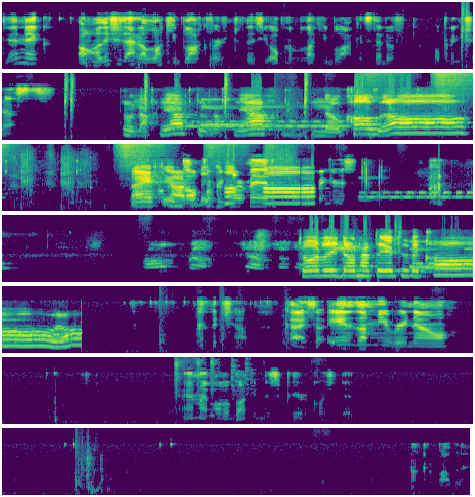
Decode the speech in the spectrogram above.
Didn't it? Oh, they should add a lucky block version to this. You open a lucky block instead of opening chests. Don't knock me off, don't knock me off. No calls at all. I have to Oh god, all four the people are mid. call. Fingers. Totally don't have to answer the call at all. Okay, so Aiden's on mute right now. And my lava bucket disappeared, of course it did. Not gonna bother.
